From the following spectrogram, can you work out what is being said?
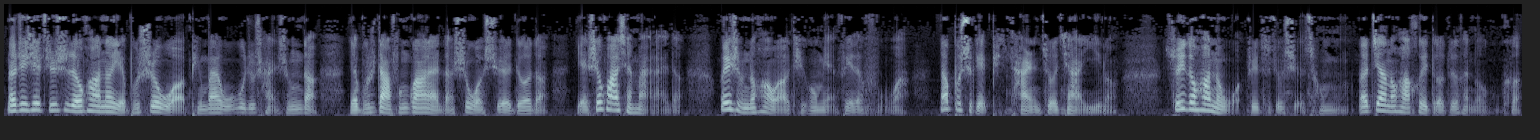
那这些知识的话呢，也不是我平白无故就产生的，也不是大风刮来的，是我学得的，也是花钱买来的。为什么的话，我要提供免费的服务啊？那不是给他人做嫁衣了？所以的话呢，我这次就学聪明。那这样的话会得罪很多顾客，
